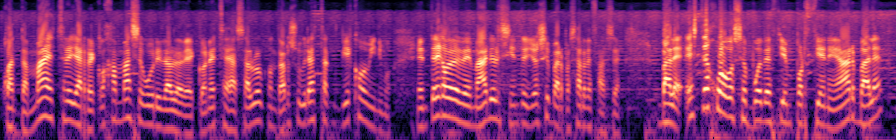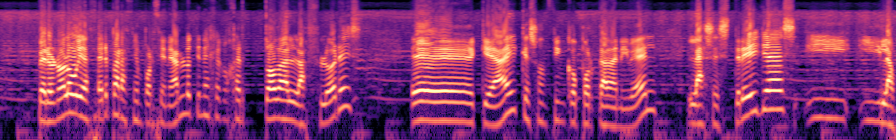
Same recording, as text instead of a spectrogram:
Cuantas más estrellas recojan, más seguridad al bebé. Con este a salvo, el contador subirá hasta 10 como mínimo. Entrega bebé Mario el siguiente Yoshi para pasar de fase. Vale, este juego se puede 100%ear, ¿vale? Pero no lo voy a hacer para 100%earlo. Tienes que coger todas las flores eh, que hay, que son 5 por cada nivel, las estrellas y, las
